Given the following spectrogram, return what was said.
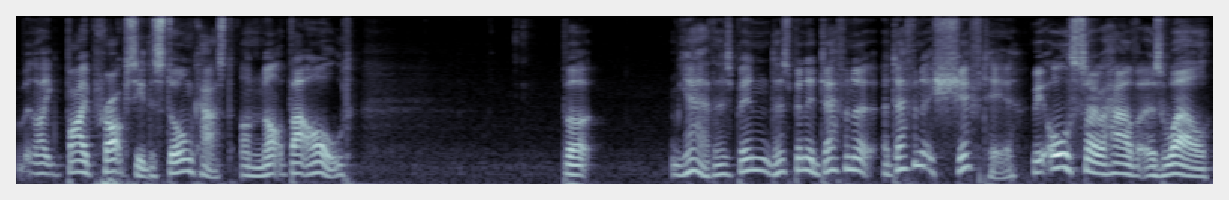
like by proxy, the Stormcast are not that old. But yeah, there's been there's been a definite a definite shift here. We also have as well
